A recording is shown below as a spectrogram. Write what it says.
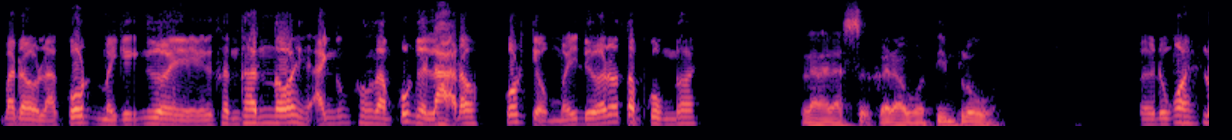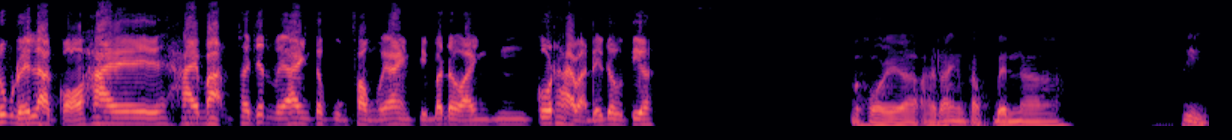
Bắt đầu là cốt mấy cái người thân thân thôi anh cũng không dám cốt người lạ đâu cốt kiểu mấy đứa nó tập cùng thôi. Là là sự khởi đầu của Team Blue Ừ, đúng rồi lúc đấy là có hai hai bạn thân nhất với anh tập cùng phòng với anh thì bắt đầu anh cốt hai bạn đấy đầu tiên. Hồi ờ, hồi đó anh tập bên ờ, gì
